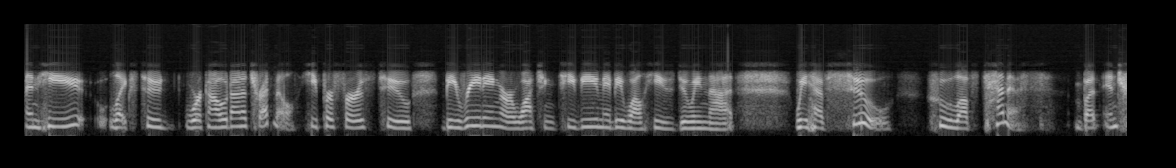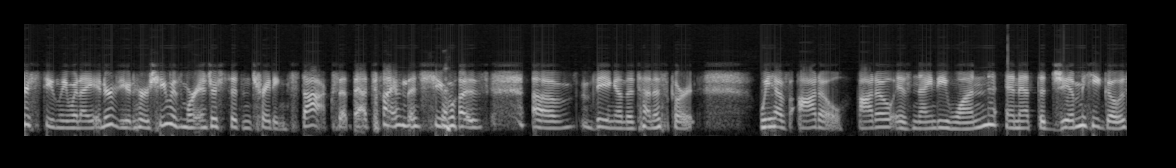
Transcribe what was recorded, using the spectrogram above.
and he likes to work out on a treadmill. He prefers to be reading or watching TV maybe while he's doing that. We have Sue who loves tennis. But interestingly, when I interviewed her, she was more interested in trading stocks at that time than she was um, being on the tennis court. We have Otto. Otto is 91, and at the gym he goes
